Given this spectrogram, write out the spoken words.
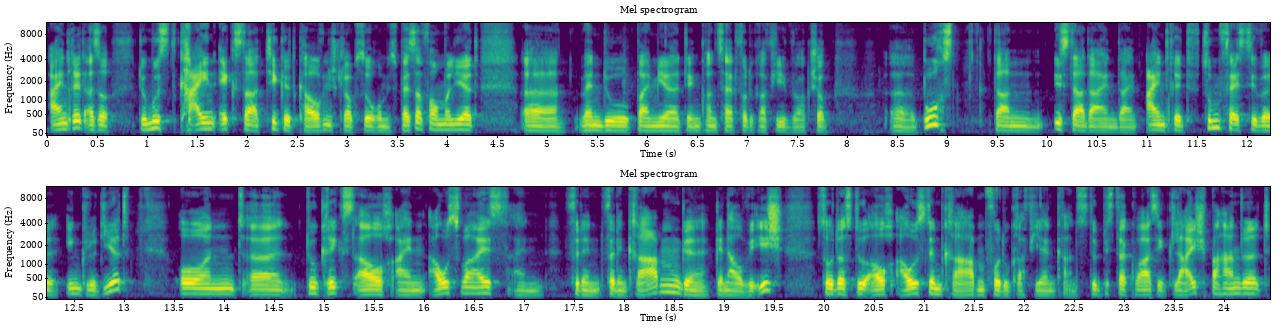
Eintritt. Also du musst kein extra Ticket kaufen. Ich glaube, so rum ist besser formuliert, äh, wenn du bei mir den Konzertfotografie-Workshop äh, buchst dann ist da dein, dein Eintritt zum Festival inkludiert und äh, du kriegst auch einen Ausweis ein, für, den, für den Graben, ge, genau wie ich, so dass du auch aus dem Graben fotografieren kannst. Du bist da quasi gleich behandelt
